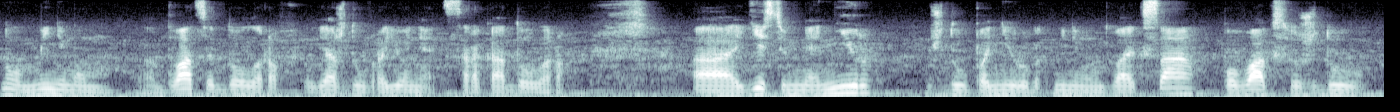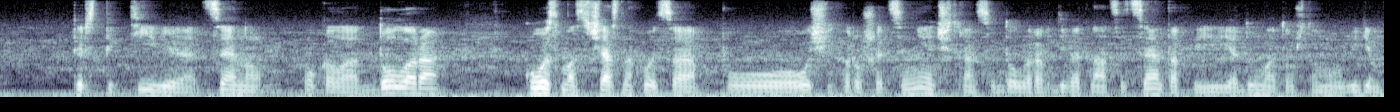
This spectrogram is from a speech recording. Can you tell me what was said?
ну, минимум 20 долларов, я жду в районе 40 долларов. А, есть у меня НИР, жду по НИРу как минимум 2 икса, по ВАКСу жду перспективе цену около доллара. Космос сейчас находится по очень хорошей цене, 14 долларов 19 центов. И я думаю о том, что мы увидим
